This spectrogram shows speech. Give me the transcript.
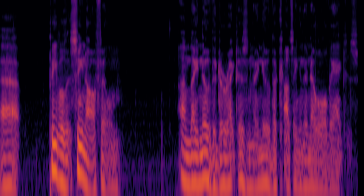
uh, people that seen our film and they know the directors and they know the cutting and they know all the actors.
